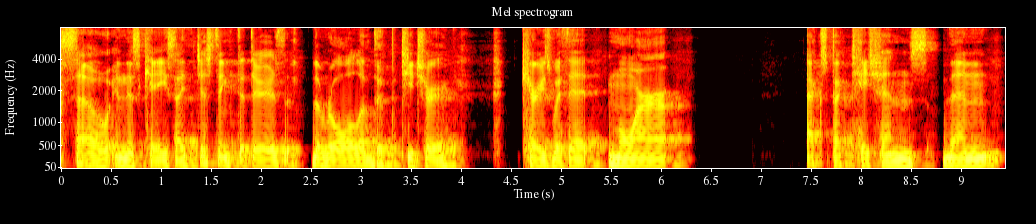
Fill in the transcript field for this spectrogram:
So in this case, I just think that there's the role of the teacher carries with it more expectations than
